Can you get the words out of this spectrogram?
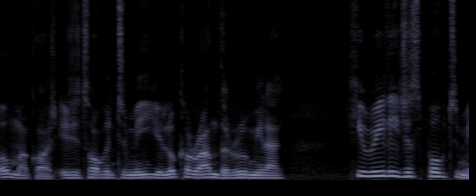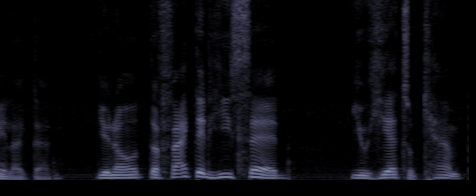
"Oh my gosh, is he talking to me?" You look around the room, you're like, "He really just spoke to me like that." You know, the fact that he said, You're here to camp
